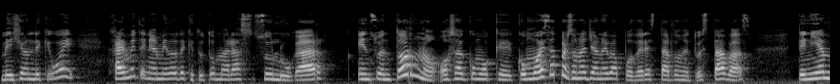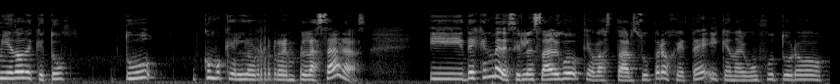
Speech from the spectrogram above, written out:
me dijeron de que, güey, Jaime tenía miedo de que tú tomaras su lugar en su entorno, o sea, como que, como esa persona ya no iba a poder estar donde tú estabas, tenía miedo de que tú, tú, como que lo reemplazaras. Y déjenme decirles algo que va a estar súper ojete y que en algún futuro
